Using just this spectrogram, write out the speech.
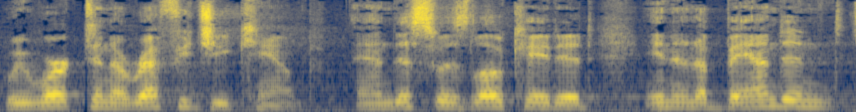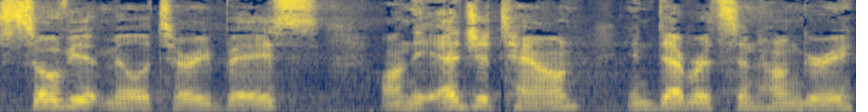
we worked in a refugee camp. And this was located in an abandoned Soviet military base on the edge of town in Debrecen, Hungary.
